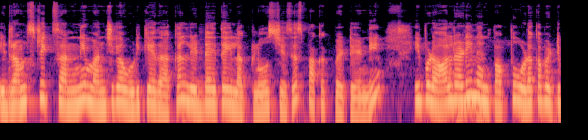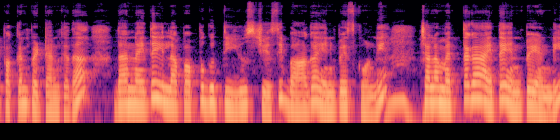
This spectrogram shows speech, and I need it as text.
ఈ డ్రమ్ స్టిక్స్ అన్నీ మంచిగా ఉడికేదాకా లిడ్ అయితే ఇలా క్లోజ్ చేసేసి పక్కకు పెట్టేయండి. ఇప్పుడు ఆల్రెడీ నేను పప్పు ఉడకబెట్టి పక్కన పెట్టాను కదా? దాన్ని అయితే ఇలా పప్పు గుత్తి యూస్ చేసి బాగా ఎనిపేసుకోండి. చాలా మెత్తగా అయితే ఎనిపేయండి.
